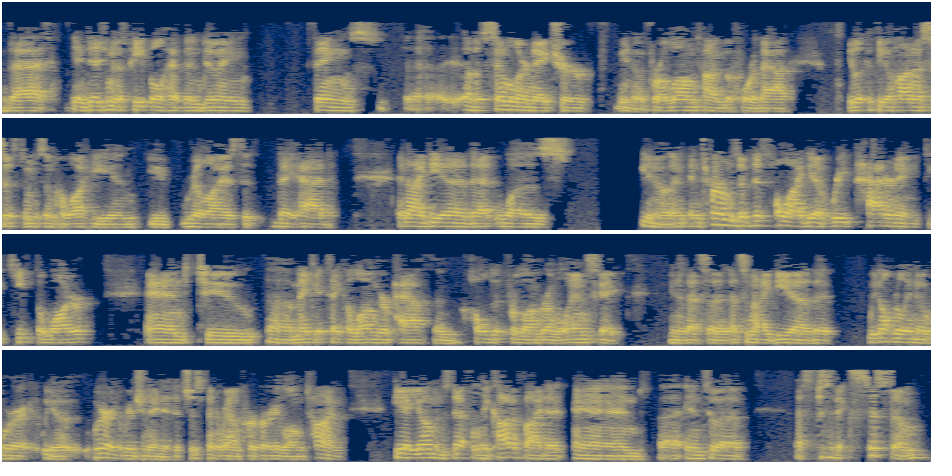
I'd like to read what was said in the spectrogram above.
That indigenous people have been doing things uh, of a similar nature, you know, for a long time before that. You look at the Ohana systems in Hawaii and you realize that they had an idea that was, you know, in, in terms of this whole idea of repatterning to keep the water and to uh, make it take a longer path and hold it for longer on the landscape. You know, that's a that's an idea that we don't really know where you know where it originated. It's just been around for a very long time. P.A. Yeomans definitely codified it and uh, into a, a, specific system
